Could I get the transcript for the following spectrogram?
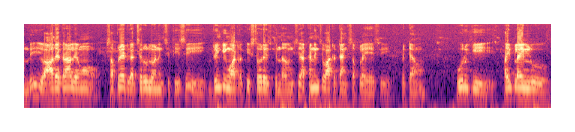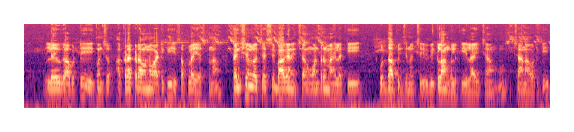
ఉంది ఆరు ఎకరాలు ఏమో సపరేట్గా చెరువులో నుంచి తీసి డ్రింకింగ్ వాటర్కి స్టోరేజ్ కింద ఉంచి అక్కడి నుంచి వాటర్ ట్యాంక్ సప్లై చేసి పెట్టాము. ఊరికి పైప్ లైన్లు లేవు కాబట్టి కొంచెం అక్కడక్కడ ఉన్న వాటికి సప్లై చేస్తున్నాం. పెన్షన్లు వచ్చేసి బాగానే ఇచ్చాము. ఒంటరి మహిళకి వృద్ధాపించిన వచ్చి వికలాంగులకి ఇలా ఇచ్చాము చాలా వాటికి.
